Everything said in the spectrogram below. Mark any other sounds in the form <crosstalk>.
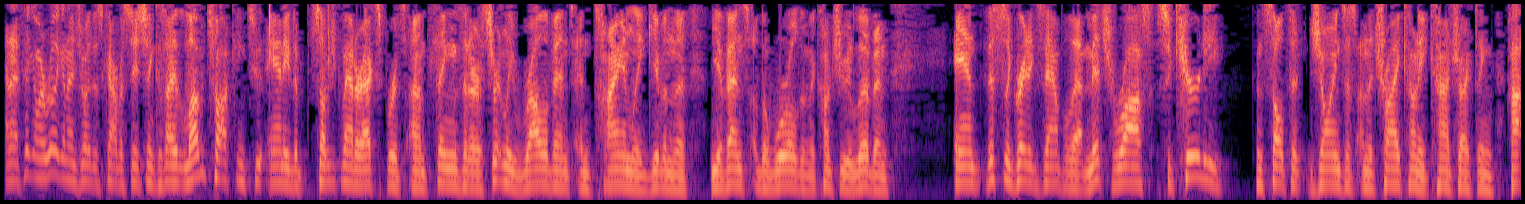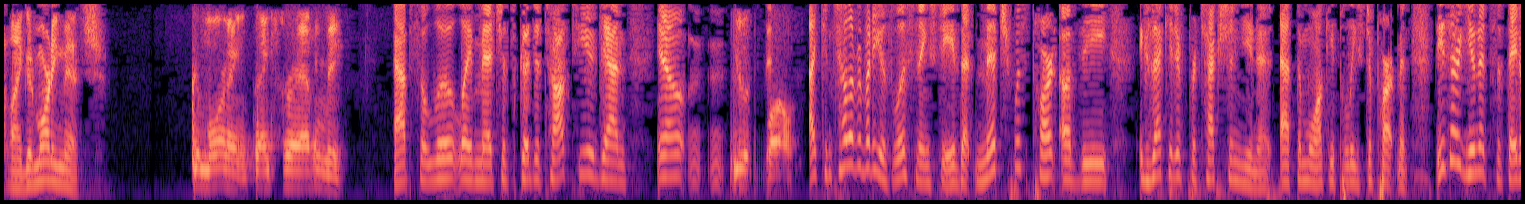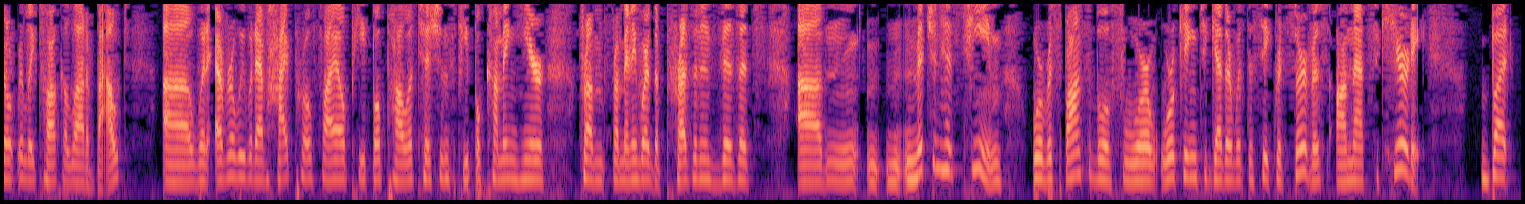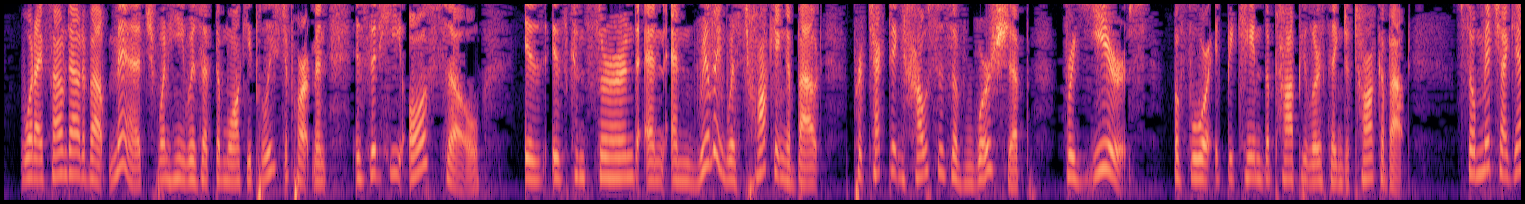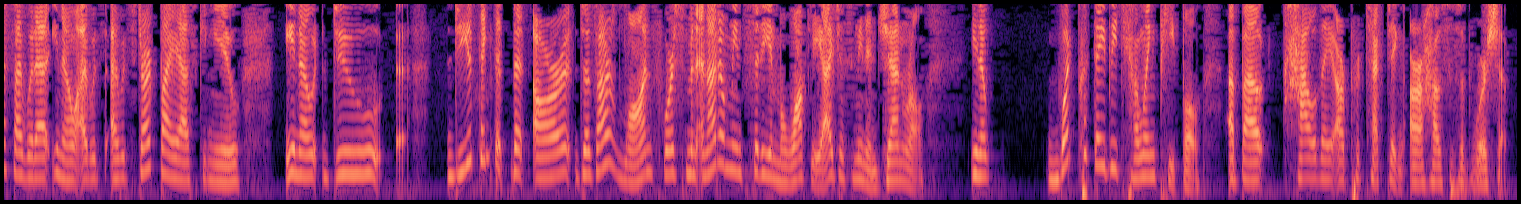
And I think I'm really going to enjoy this conversation because I love talking to Annie, to subject matter experts on things that are certainly relevant and timely given the, the events of the world and the country we live in. And this is a great example of that. Mitch Ross, security consultant, joins us on the Tri County Contracting Hotline. Good morning, Mitch. Good morning. Thanks for having me. Absolutely, Mitch. It's good to talk to you again. You know, you well. I can tell everybody who's listening, Steve, that Mitch was part of the executive protection unit at the Milwaukee Police Department. These are units that they don't really talk a lot about. Uh, whenever we would have high profile people, politicians, people coming here from, from anywhere the president visits, um, Mitch and his team were responsible for working together with the Secret Service on that security. But what I found out about Mitch when he was at the Milwaukee Police Department is that he also is is concerned and and really was talking about protecting houses of worship for years before it became the popular thing to talk about. So Mitch, I guess I would you know, I would I would start by asking you, you know, do do you think that that our does our law enforcement and I don't mean city in Milwaukee, I just mean in general, you know, what could they be telling people about how they are protecting our houses of worship?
